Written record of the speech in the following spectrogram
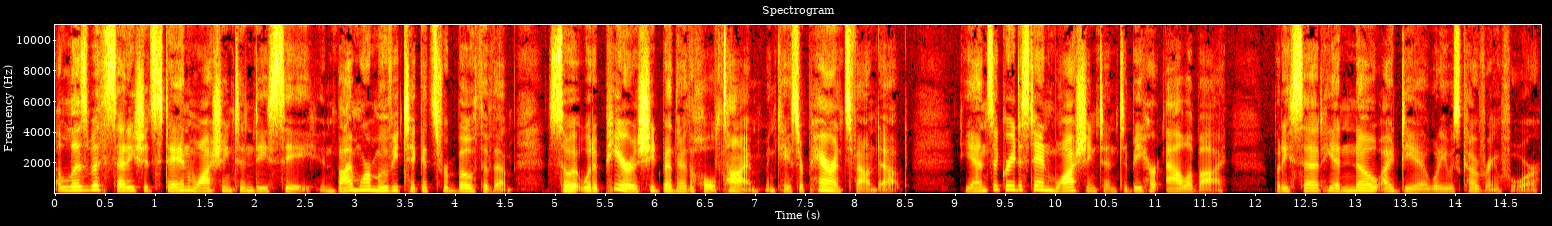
Elizabeth said he should stay in Washington, D.C., and buy more movie tickets for both of them, so it would appear she'd been there the whole time, in case her parents found out. Jens agreed to stay in Washington to be her alibi but he said he had no idea what he was covering for.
